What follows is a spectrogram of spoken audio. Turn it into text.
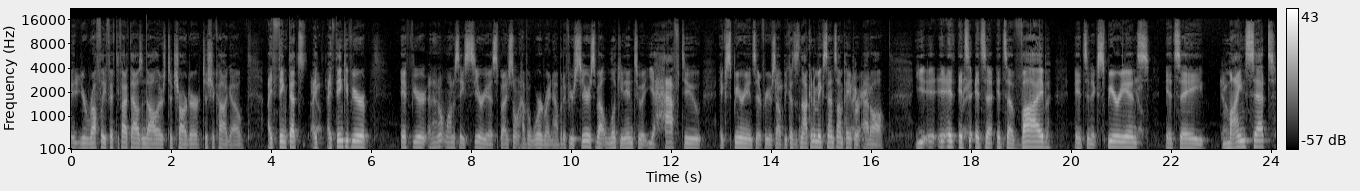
uh, you're roughly fifty five thousand dollars to charter to Chicago. I think that's. I, I think if you're if you're and I don't want to say serious, but I just don't have a word right now. But if you're serious about looking into it, you have to experience it for yourself because it's not going to make sense on paper at all. You, it, it, it's Right. it's a it's a vibe, it's an experience, it's a Yep. mindset.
